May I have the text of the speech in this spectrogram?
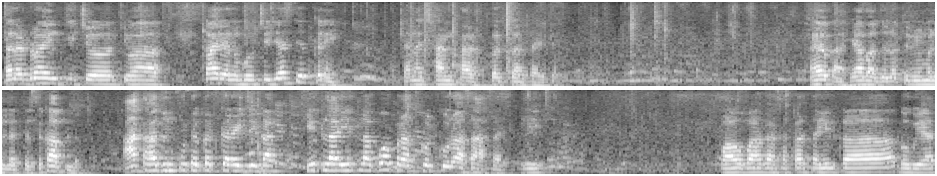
त्याला ड्रॉइंग टीचर किंवा कार्यानुभवचे जे असतात का नाही त्यांना छान कट करता येते. आहे हो का? ह्या बाजूला तुम्ही म्हणलं तसं कापलं. आता अजून कुठं कट करायचे का? इथला इथला कोपराच कट करू असा असा. हे पाव भाग असा करता येईल का? बघूयात.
